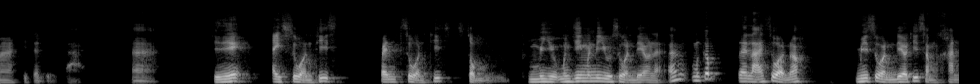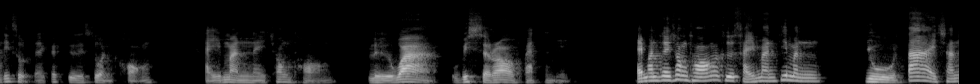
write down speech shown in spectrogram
มารถที่จะดูดได้อาทีนี้ไอ้ส่วนที่เป็นส่วนที่สมมีอยู่จริงมันมีอยู่ส่วนเดียวแหละมันก็หลาย ๆ ส่วนเนาะมีส่วนเดียวที่สำคัญที่สุดเลยก็คือส่วนของไขมันในช่องท้อง หรือว่า visceral fat นั่นเอง ไขมันในช่องท้องก็คือไขมันที่มันอยู่ใต้ชั้น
